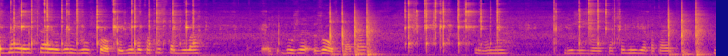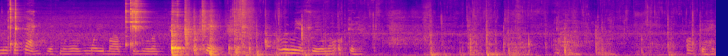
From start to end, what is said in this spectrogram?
одне яйце і один жовток. Тоді би капуста була е, дуже жовта, так? Вона дуже жовта. Це не є така, не така, як моя в моїй бабці була. Окей. Вимішуємо. Окей. Окей.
